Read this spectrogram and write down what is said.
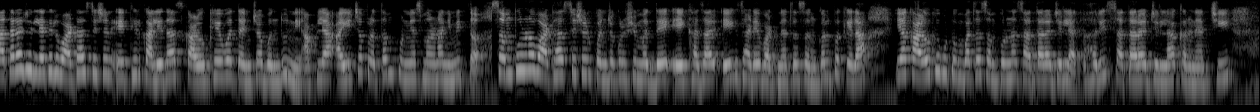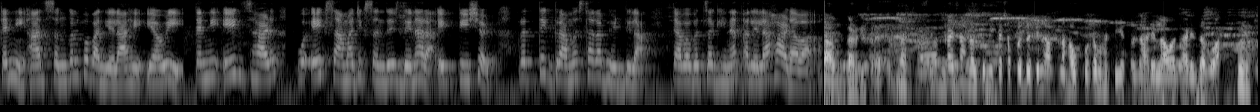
सातारा जिल्ह्यातील वाठा स्टेशन येथील कालिदास काळोखे व त्यांच्या बंधूंनी आपल्या आईच्या प्रथम पुण्यस्मरणानिमित्त संपूर्ण वाठा स्टेशन पंचकृषीमध्ये एक हजार एक झाडे वाटण्याचा संकल्प केला. या काळोखे कुटुंबाचा संपूर्ण सातारा जिल्ह्यात हरित सातारा जिल्हा करण्याची त्यांनी आज संकल्प बांधलेला आहे. यावेळी त्यांनी एक झाड व एक सामाजिक संदेश देणारा एक टी शर्ट प्रत्येक ग्रामस्थाला भेट दिला. त्याबाबतचा घेण्यात आलेला हा आढावा. काय सांगाल तुम्ही? कशा पद्धतीने आपण हा उपक्रम हाती घेतला? झाडे लावा झाडे जगवा.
